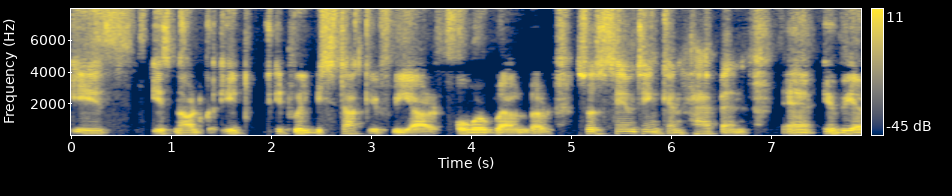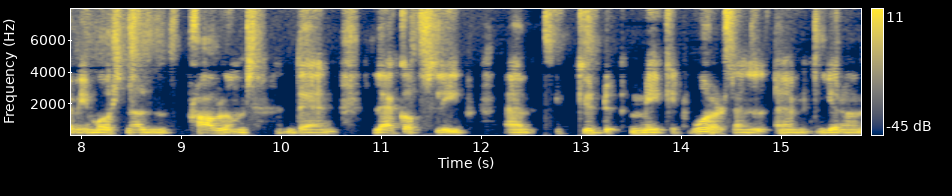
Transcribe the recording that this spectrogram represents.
is is not it it will be stuck if we are overwhelmed so same thing can happen uh, if we have emotional problems then lack of sleep um, could make it worse. And, um, you know,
